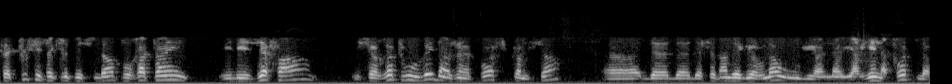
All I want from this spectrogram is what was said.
fait tous ces sacrifices-là pour atteindre et les efforts et se retrouver dans un poste comme ça, euh, de, de, de, cette envergure-là où il n'y a, rien à foutre. Là.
